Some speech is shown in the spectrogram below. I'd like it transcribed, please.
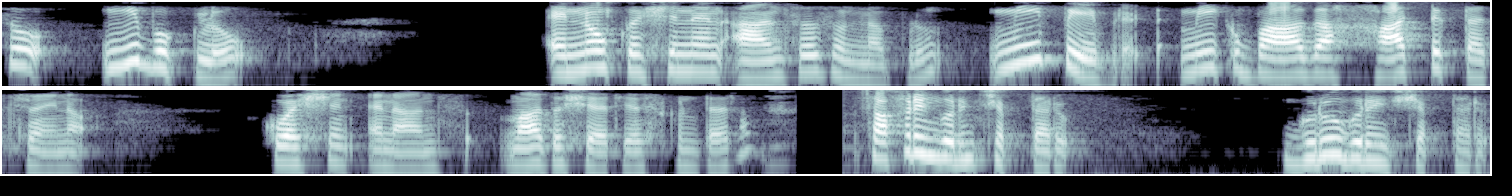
సో ఈ బుక్లో ఎన్నో క్వశ్చన్ అండ్ ఆన్సర్స్ ఉన్నప్పుడు మీ ఫేవరెట్ మీకు బాగా హార్ట్ టచ్ అయిన క్వశ్చన్ అండ్ ఆన్సర్ మాతో షేర్ చేసుకుంటారా? సఫరింగ్ గురించి చెప్తారు. గురువు గురించి చెప్తారు.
